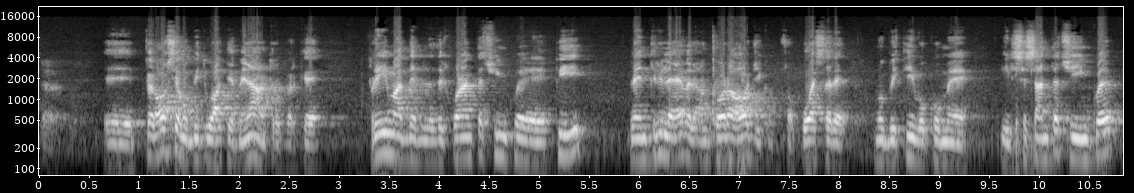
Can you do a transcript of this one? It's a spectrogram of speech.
certo. Eh, però siamo abituati a ben altro perché prima del, del 45p l'entry level ancora oggi so, può essere un obiettivo come il 65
